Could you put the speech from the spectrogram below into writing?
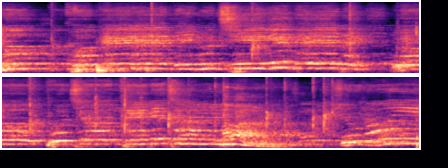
লক্ষ্য ভেদি মুছিয়ে দেবে লক্ষ্য চোখের জল। আবার সময়ে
